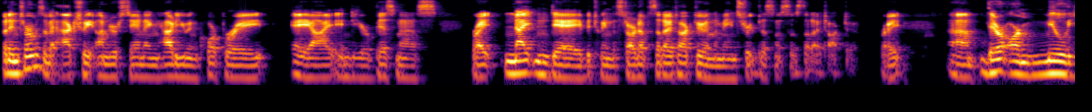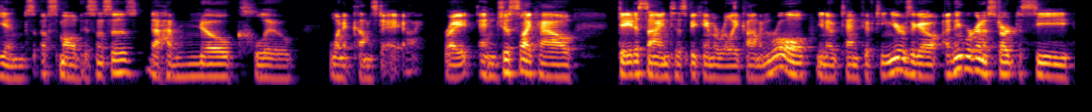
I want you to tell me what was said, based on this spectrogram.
But in terms of actually understanding how do you incorporate AI into your business, right? Night and day between the startups that I talk to and the mainstream businesses that I talk to, right? Um, there are millions of small businesses that have no clue when it comes to AI, right? And just like how data scientists became a really common role, you know, 10, 15 years ago, I think we're going to start to see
